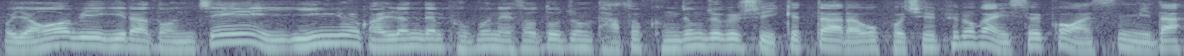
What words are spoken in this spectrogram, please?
뭐 영업이익이라든지 이 이익률 관련된 부분에서도 좀 다소 긍정적일 수 있겠다라고 보실 필요가 있을 것 같습니다.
